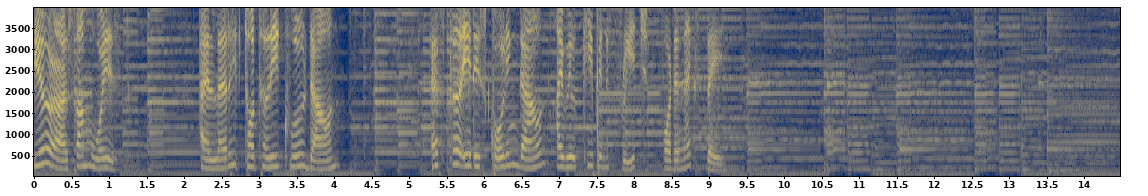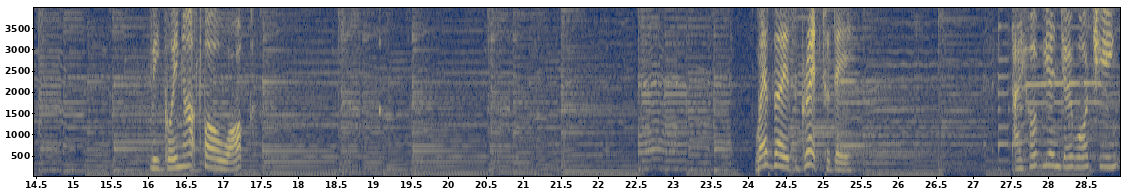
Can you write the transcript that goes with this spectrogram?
Here are some waste. I let it totally cool down After it is cooling down, I will keep in fridge for the next day. We going out for a walk? Weather is great today. I hope you enjoy watching.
